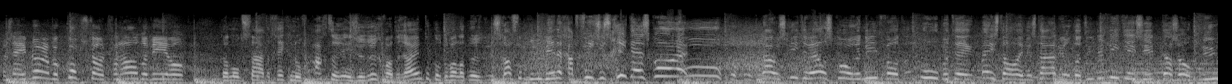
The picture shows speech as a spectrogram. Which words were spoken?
Dat is een enorme kopstoot van al de wereld. Dan ontstaat er gek genoeg achter in zijn rug wat ruimte. Komt de bal het strafgebied binnen. Gaat Fischer schieten en scoren. Oeh. Nou schieten wel, scoren niet. Want oeh betekent meestal in het stadion dat hij er niet in zit. Dat is ook nu.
